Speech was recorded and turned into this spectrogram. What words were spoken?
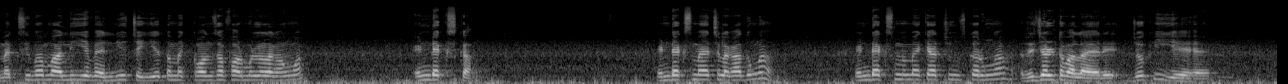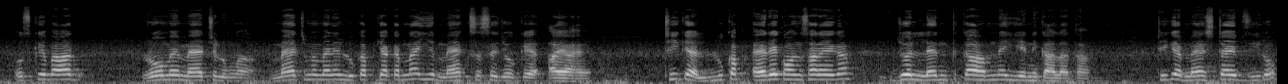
मैक्सिमम वाली ये वैल्यू चाहिए तो मैं कौन सा फार्मूला लगाऊँगा? इंडेक्स का। इंडेक्स मैच लगा दूँगा। इंडेक्स में मैं क्या चूज़ करूँगा? रिज़ल्ट वाला एरे जो कि ये है। उसके बाद रो में मैच लूँगा। मैच में मैंने लुकअप क्या करना है? ये मैक्स से जो कि आया है। ठीक है लुकअप एरे कौन सा रहेगा? जो लेंथ का हमने ये निकाला था। ठीक है मैच टाइप ज़ीरो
